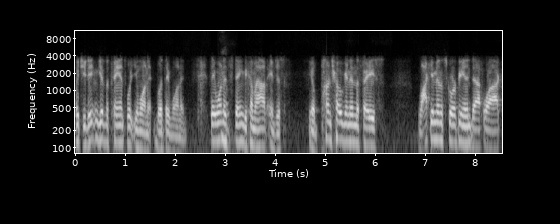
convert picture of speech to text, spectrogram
but you didn't give the fans what you wanted, what they wanted. They wanted Sting to come out and just, you know, punch Hogan in the face, lock him in the Scorpion Death Lock,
